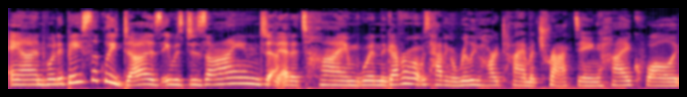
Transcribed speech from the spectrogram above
And what it basically does, it was designed at a time when the government was having a really hard time attracting high quality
